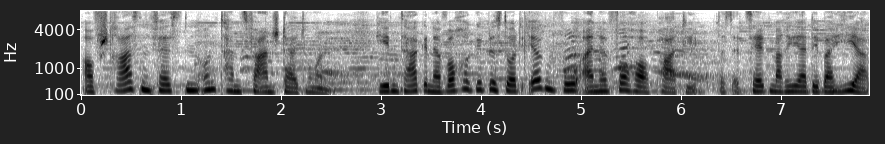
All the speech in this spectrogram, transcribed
auf Straßenfesten und Tanzveranstaltungen. Jeden Tag in der Woche gibt es dort irgendwo eine Forró-Party. Das erzählt Maria de Bahia.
